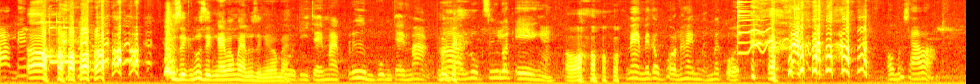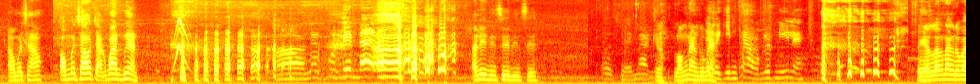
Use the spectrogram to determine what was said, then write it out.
บ้านแล้ว อ้าวรู้สึกรู้สึกไงบ้างแม่รู้สึกไงบ้างแม่ โอ้ดีใจมากปลื้มภูมิใจมากรู้ใจอ่าลูกซื้อรถเองไงอ๋อแม่ไม่ต้องผ่อนให้เหมือนเมื่อก่อนโอเอาเมื่อเช้าอะเอาเมื่อเช้า เอาเมื่อเช้าจากบ้านเพื่อนอ๋อเลิกพูดเล่นได้อันนี้ดินซื้อดินซื้อเออ สวยมากเลยเอาลองนั่งดูไหม เดี๋ยวไปกินข้าวกับรถนี้เลย เป็นไงลองนั่งดูไหม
